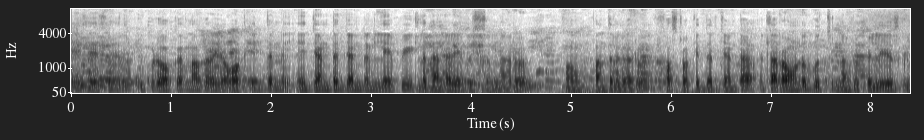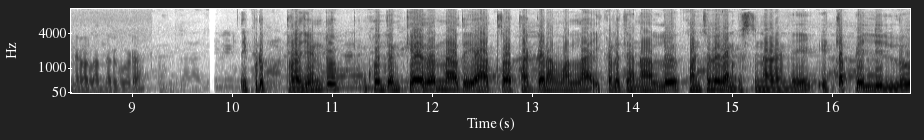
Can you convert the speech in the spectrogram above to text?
చేసేసారు ఇప్పుడు ఒకరినొకరు ఒక ఇద్దరిని జంట జంటను లేపి ఇట్లా దండ లేపిస్తున్నారు పంతులు గారు. ఫస్ట్ ఒక ఇద్దరు జంట. ఇట్లా రౌండ్ కూర్చున్నారు పెళ్ళి చేసుకునే వాళ్ళందరూ కూడా. ఇప్పుడు ప్రజెంట్ కొంచెం కేదార్నాథ్ యాత్ర తగ్గడం వల్ల ఇక్కడ జనాలు కొంచెమే కనిపిస్తున్నారండి. ఇట్లా పెళ్ళిళ్ళు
